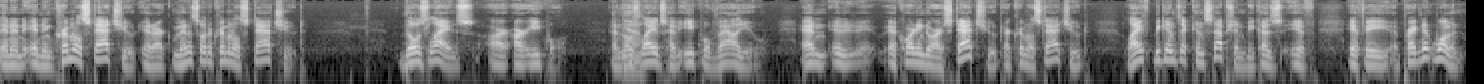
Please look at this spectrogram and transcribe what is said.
And in, and in criminal statute, in our Minnesota criminal statute, those lives are, are equal. and those Yeah. lives have equal value. And uh, according to our statute, our criminal statute, life begins at conception because if if a, a pregnant woman,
